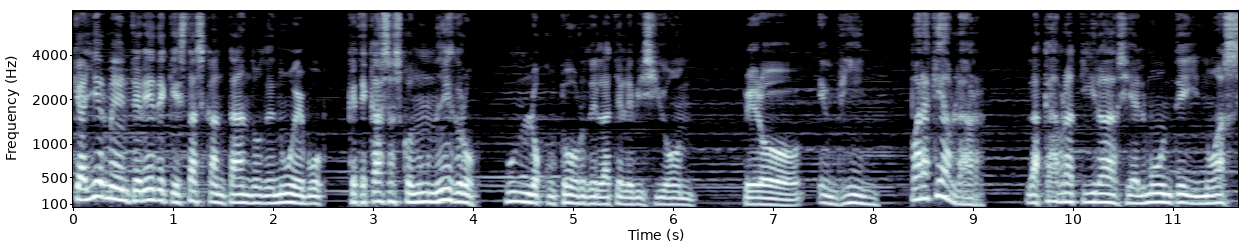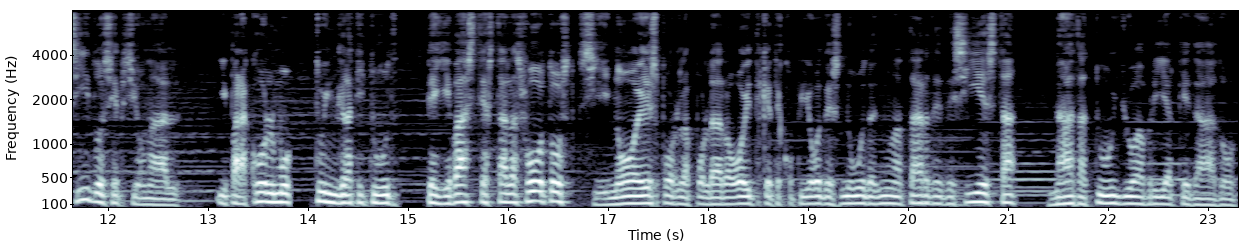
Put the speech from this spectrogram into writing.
que ayer me enteré de que estás cantando de nuevo, que te casas con un negro, un locutor de la televisión. Pero, en fin, ¿para qué hablar? La cabra tira hacia el monte y no ha sido excepcional. Y para colmo, tu ingratitud te llevaste hasta las fotos, si no es por la Polaroid que te copió desnuda en una tarde de siesta, nada tuyo habría quedado.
